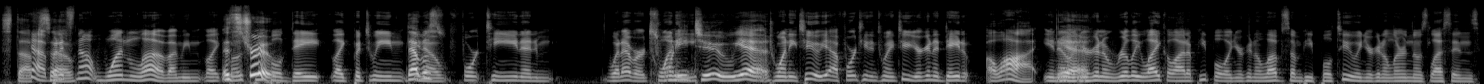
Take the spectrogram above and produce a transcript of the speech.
stuff. Yeah, so. but it's not one love. I mean, like It's most true. people date like between That you was- know 14 and whatever 20 22, yeah. 22 yeah 14 and 22 you're gonna date a lot you know and Yeah. you're gonna really like a lot of people and you're gonna love some people too and you're gonna learn those lessons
